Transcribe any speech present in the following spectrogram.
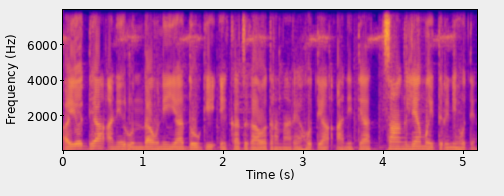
अयोध्या आणि वृंदावनी या दोघी एकाच गावात राहणाऱ्या होत्या आणि त्या चांगल्या मैत्रिणी होत्या.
